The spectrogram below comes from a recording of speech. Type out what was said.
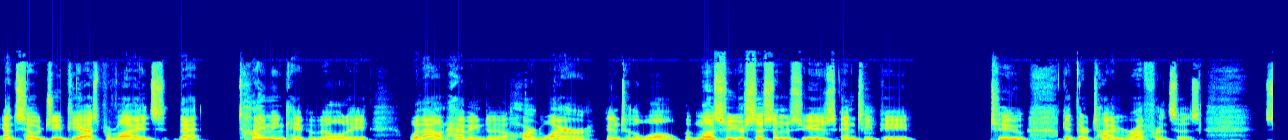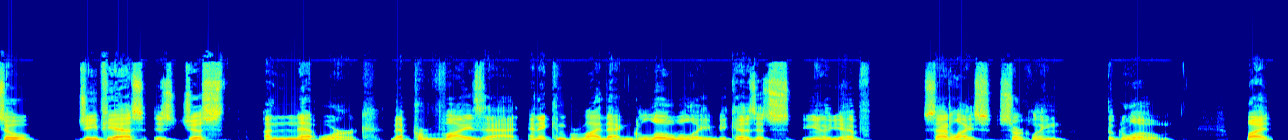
And so GPS provides that timing capability without having to hardwire into the wall. But most of your systems use NTP to get their time references. So GPS is just a network that provides that and it can provide that globally because it's you know you have satellites circling the globe but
